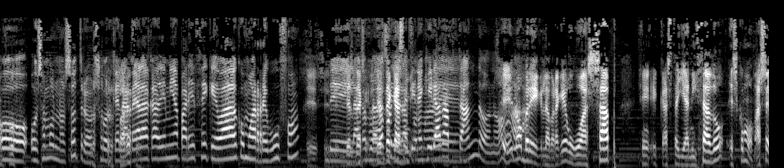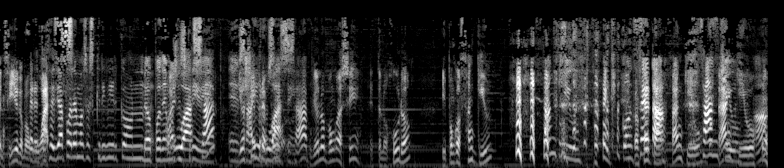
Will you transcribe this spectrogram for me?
o, o somos nosotros, Nosotros, porque parece. la Real Academia parece que va como a rebufo Sí, sí, de desde Bueno, desde porque que- se tiene que ir adaptando, ¿no? Sí, no, hombre, la verdad que WhatsApp eh, castellanizado es como más sencillo que Pero WhatsApp. entonces ya podemos escribir con Lo podemos WhatsApp. escribir. Yo siempre. WhatsApp. yo lo pongo así, eh, te lo juro, y pongo thank you, Thank you. Con con Z. Z, thank you, Thank, you. Ah,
